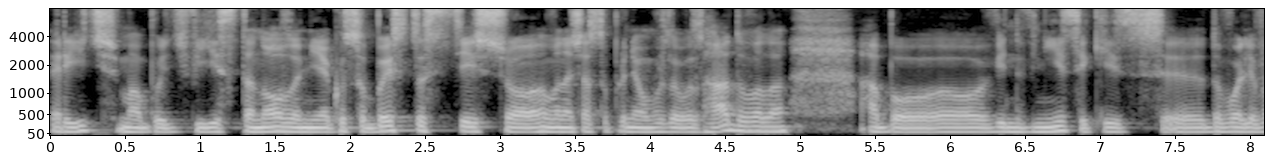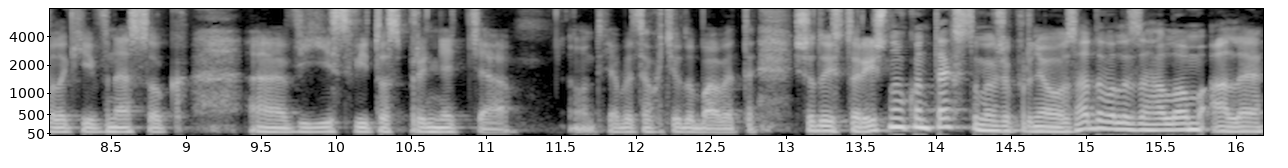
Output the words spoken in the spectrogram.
річ, мабуть, в її становленні як особистості, що вона часто про нього можливо згадувала, або він вніс якийсь е, доволі великий внесок е, в її світосприйняття. От я би це хотів додати. Щодо історичного контексту, ми вже про нього згадували загалом, але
